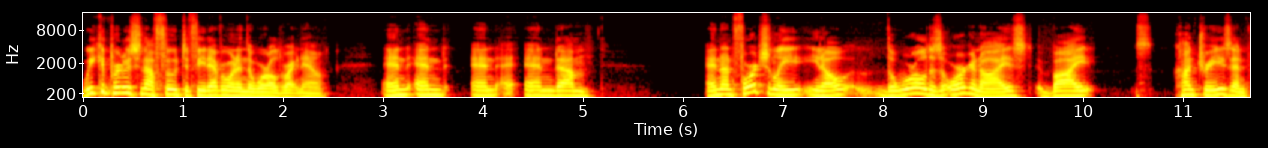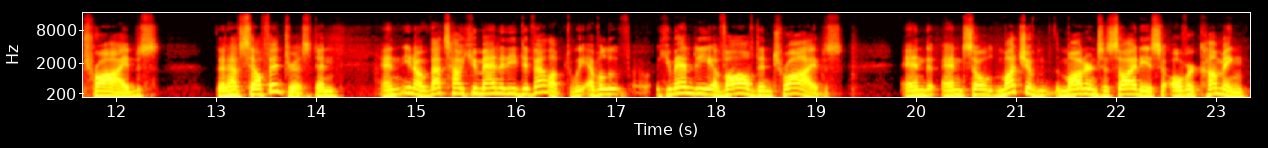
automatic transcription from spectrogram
We can produce enough food to feed everyone in the world right now, and and and and um, and unfortunately, you know, the world is organized by countries and tribes that have self-interest. And and you know that's how humanity developed. We evolu- humanity evolved in tribes. And and so much of modern society is overcoming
